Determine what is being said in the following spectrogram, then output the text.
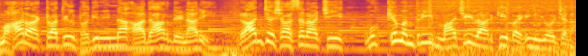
महाराष्ट्रातील भगिनींना आधार देणारी राज्य शासनाची मुख्यमंत्री माझी लाडकी बहीण योजना.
